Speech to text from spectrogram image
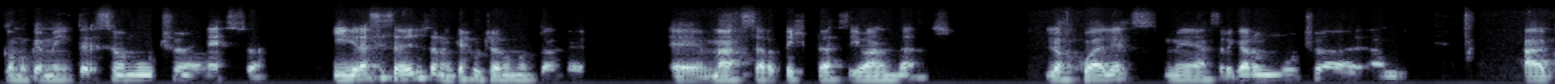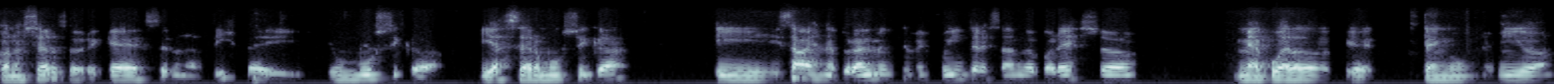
como que me interesó mucho en eso. Y gracias a ellos arranqué a escuchar un montón de eh, más artistas y bandas, los cuales me acercaron mucho a, conocer sobre qué es ser un artista y, un músico y hacer música. Y, sabes, naturalmente me fui interesando por eso. Me acuerdo que tengo un amigo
